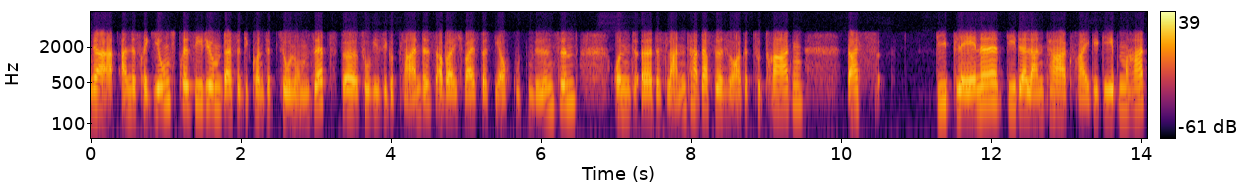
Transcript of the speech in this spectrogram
Ja, an das Regierungspräsidium, dass er die Konzeption umsetzt, äh, so wie sie geplant ist. Aber ich weiß, dass die auch guten Willens sind. Und äh, das Land hat dafür Sorge zu tragen, dass die Pläne, die der Landtag freigegeben hat,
